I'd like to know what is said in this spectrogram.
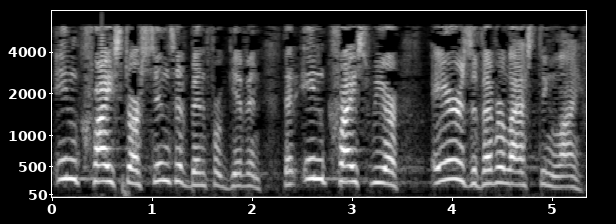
in Christ our sins have been forgiven, that in Christ we are heirs of everlasting life.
